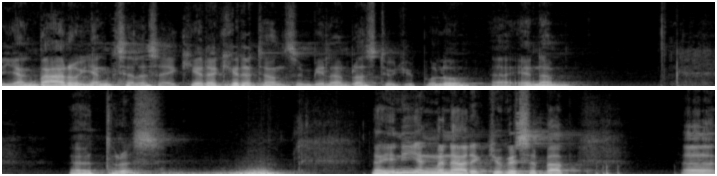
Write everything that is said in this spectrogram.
yang baru yang selesai kira-kira tahun 1976. Uh, terus, nah ini yang menarik juga sebab uh,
